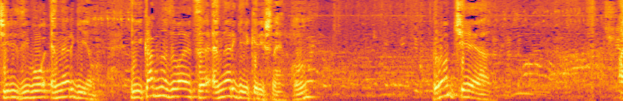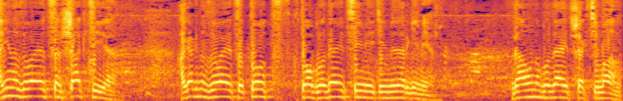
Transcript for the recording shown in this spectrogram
через его энергии. И как называется энергия Кришны? М? Громче. Они называются Шактия. А как называется тот, кто обладает всеми этими энергиями? Да, он обладает Шактиман.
